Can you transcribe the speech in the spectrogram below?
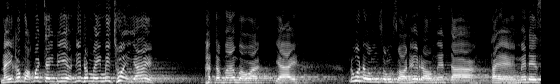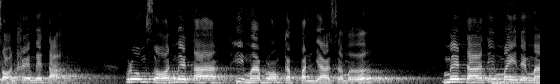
ไหนเขาบอกว่าใจดีนี่ทำไมไม่ช่วยยายอาตมาบอกว่ายาย พระพุทธองค์ทรงสอนให้เราเมตตา แต่ไม่ได้สอนแค่เมตตาพระองค์สอนเมตตาที่มาพร้อมกับปัญญาเสมอ เมตตาที่ไม่ได้มา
